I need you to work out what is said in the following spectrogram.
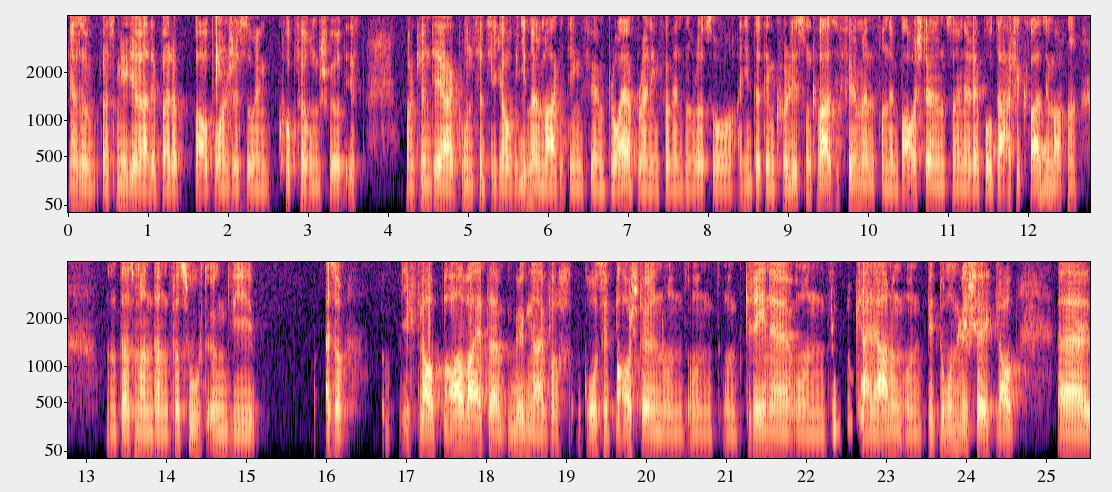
Also was mir gerade bei der Baubranche so im Kopf herumschwirrt, ist, man könnte ja grundsätzlich auch E-Mail-Marketing für Employer Branding verwenden oder so hinter den Kulissen quasi filmen, von den Baustellen so eine Reportage quasi mhm. machen und dass man dann versucht irgendwie, also ich glaube, Bauarbeiter mögen einfach große Baustellen und, und, und Kräne und keine Ahnung und Betonmischer. Ich glaube, äh,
